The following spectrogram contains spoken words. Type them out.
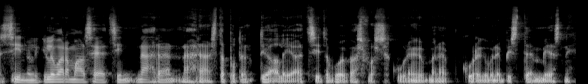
siinä oli kyllä varmaan se, että siinä nähdään, nähdään sitä potentiaalia, että siitä voi kasvaa se 60, 60 pisteen mies, niin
